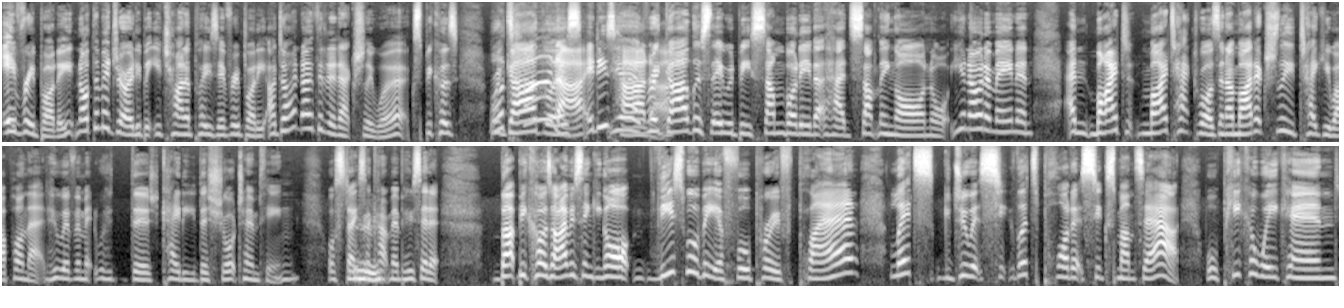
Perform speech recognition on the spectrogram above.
everybody, not the majority, but you're trying to please everybody, I don't know that it actually works because Well, regardless, harder. It is yeah, harder. regardless, there would be somebody that had something on, or you know what I mean. And and my t- my tact was, and I might actually take you up on that. Whoever met with the Katie, the short term thing, or Stacey, I mm-hmm. can't remember who said it. But because I was thinking, oh, this will be a foolproof plan. Let's do it. Let's plot it six months out. We'll pick a weekend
